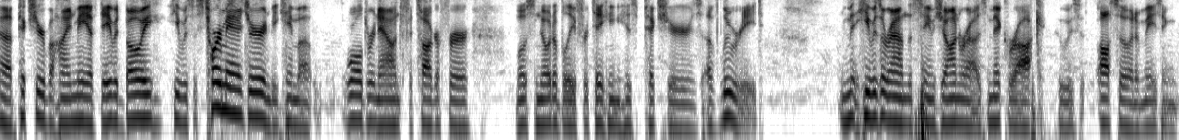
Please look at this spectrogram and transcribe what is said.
uh, picture behind me of David Bowie. He was his tour manager and became a world renowned photographer, most notably for taking his pictures of Lou Reed. He was around the same genre as Mick Rock, who was also an amazing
